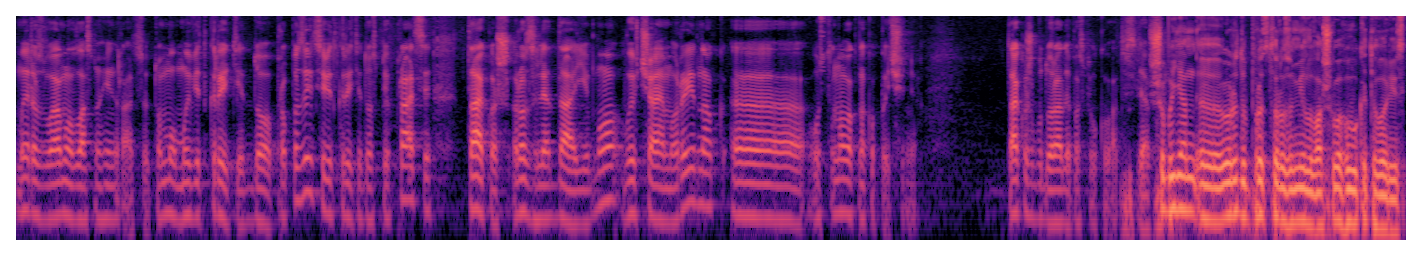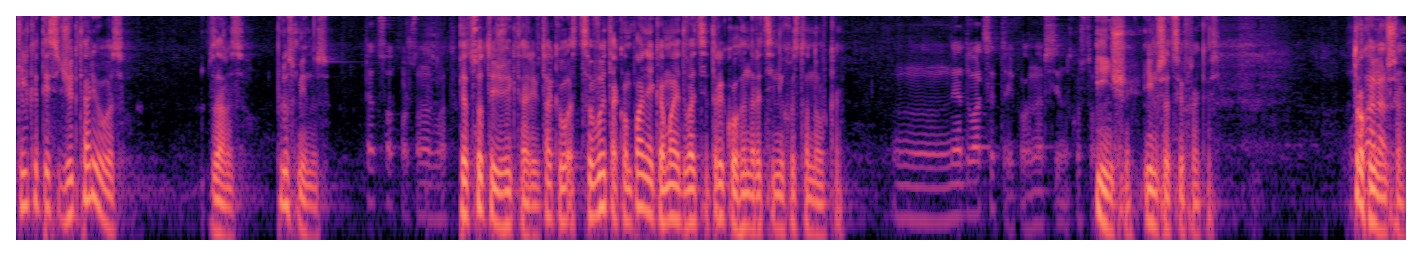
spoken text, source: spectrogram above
Ми розвиваємо власну генерацію. Тому ми відкриті до пропозицій, відкриті до співпраці. Також розглядаємо, вивчаємо ринок е, установок накопичення. Також буду радий поспілкуватися. Дякую. Щоб я е, просто розумів вашу вагову категорію. Скільки тисяч гектарів у вас зараз? Плюс-мінус. 500 можна назвати. 500 тисяч гектарів. Так, це ви та компанія, яка має 23 когенераційних установки. Не 23 когенераційних установки. Інші, інша цифра якась. Трохи більше.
